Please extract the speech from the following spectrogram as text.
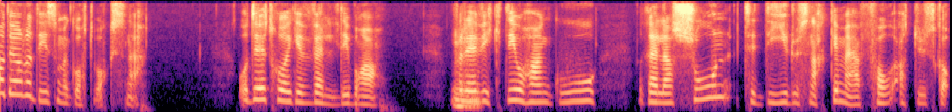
og der er det de som er godt voksne. Og det tror jeg er veldig bra. For det er Mm. viktig å ha en god relasjon til de du snakker med, for at du skal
